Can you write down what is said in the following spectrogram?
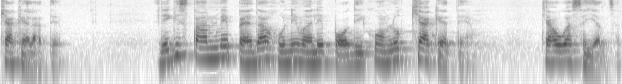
क्या कहलाते हैं? रेगिस्तान में पैदा होने वाले पौधे को हम लोग क्या कहते हैं? क्या होगा सही आंसर?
